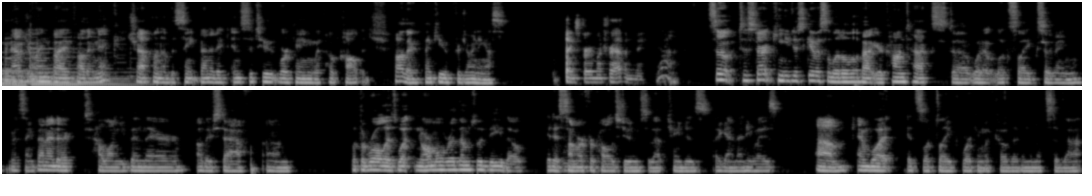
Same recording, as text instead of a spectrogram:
We're now joined by Father Nick, chaplain of the St. Benedict Institute working with Hope College. Father, thank you for joining us. Thanks very much for having me. Yeah. So, to start, can you just give us a little about your context, uh, what it looks like serving with St. Benedict, how long you've been there, other staff, um, what the role is, what normal rhythms would be, though it is summer for college students, so that changes again, anyways, um, and what it's looked like working with COVID in the midst of that?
